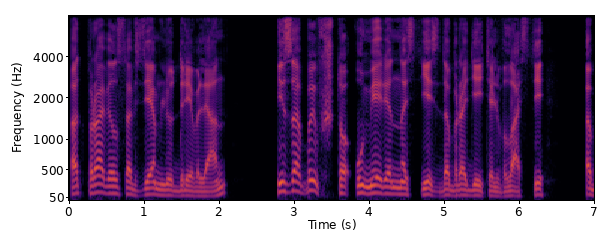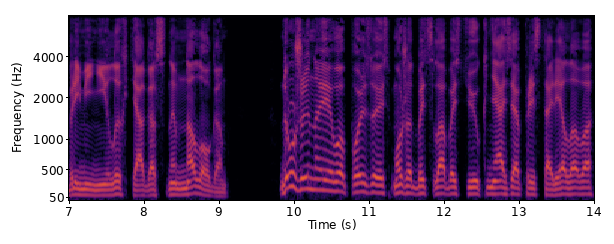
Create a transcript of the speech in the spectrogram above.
отправился в землю древлян и, забыв, что умеренность есть добродетель власти, обременил их тягостным налогом. Дружина его, пользуясь, может быть, слабостью князя престарелого,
